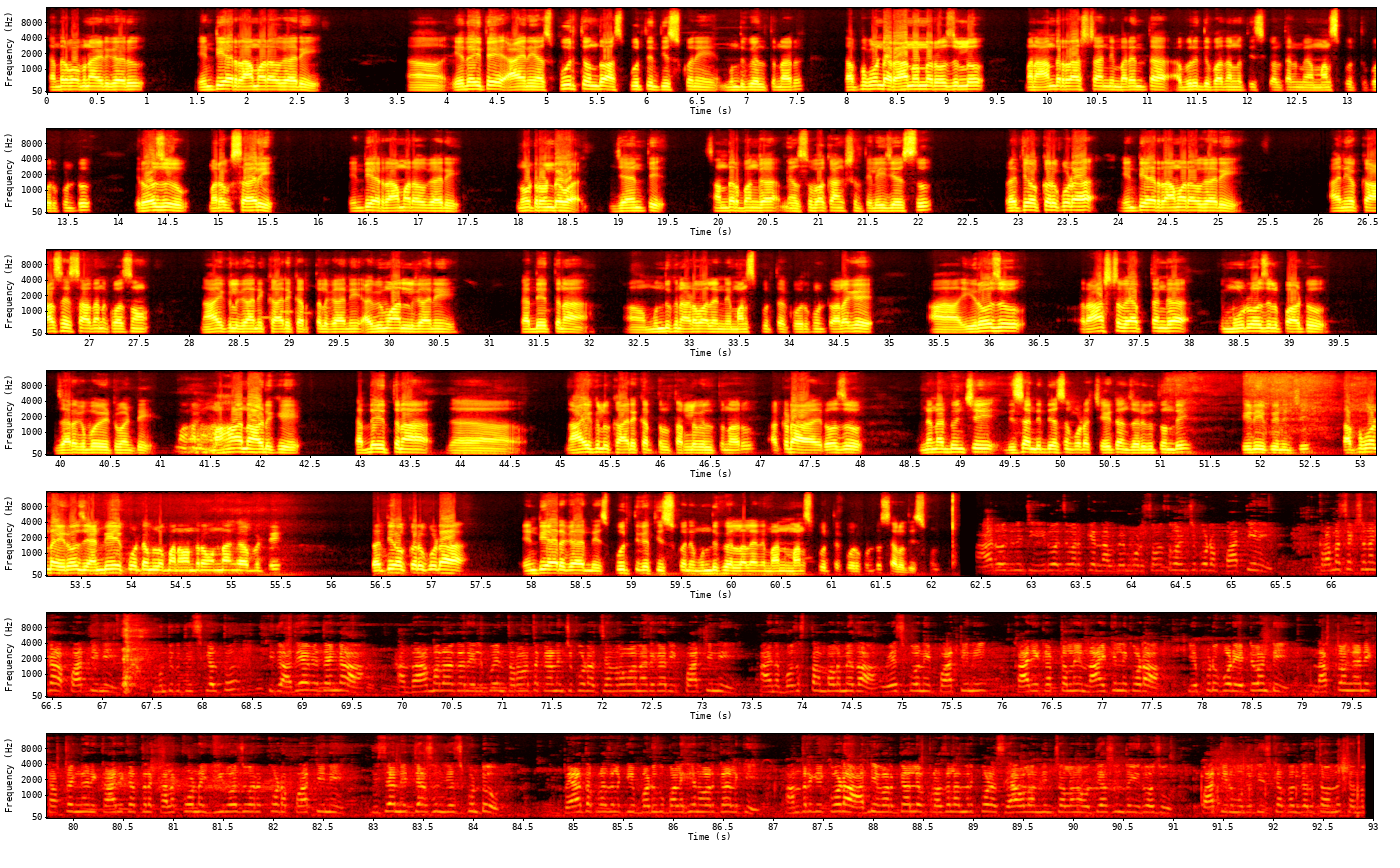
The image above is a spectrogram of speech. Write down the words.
చంద్రబాబు నాయుడు గారు ఎన్టీఆర్ రామారావు గారి ఏదైతే ఆయన స్ఫూర్తి ఉందో ఆ స్ఫూర్తిని తీసుకొని ముందుకు వెళ్తున్నారు. తప్పకుండా రానున్న రోజుల్లో మన ఆంధ్ర రాష్ట్రాన్ని మరింత అభివృద్ధి పదంలో తీసుకెళ్తారని మేము మనస్ఫూర్తి కోరుకుంటూ ఈరోజు మరొకసారి ఎన్టీఆర్ రామారావు గారి నూట రెండవ జయంతి సందర్భంగా మేము శుభాకాంక్షలు తెలియజేస్తూ ప్రతి ఒక్కరు కూడా ఎన్టీఆర్ రామారావు గారి ఆయన యొక్క ఆశయ సాధన కోసం నాయకులు కానీ కార్యకర్తలు కానీ అభిమానులు కానీ పెద్ద ఎత్తున ముందుకు నడవాలని మనస్ఫూర్తిగా కోరుకుంటూ అలాగే ఈరోజు రాష్ట్ర వ్యాప్తంగా మూడు రోజుల పాటు జరగబోయేటువంటి మహానాడుకి పెద్ద ఎత్తున నాయకులు కార్యకర్తలు తరలి వెళ్తున్నారు. అక్కడ ఈరోజు నిన్నటి నుంచి దిశానిర్దేశం కూడా చేయటం జరుగుతుంది టీడీపీ నుంచి. తప్పకుండా ఈరోజు ఎన్డీఏ కూటమిలో మనం అందరం ఉన్నాం కాబట్టి ప్రతి ఒక్కరు కూడా ఎన్టీఆర్ గారిని స్ఫూర్తిగా తీసుకొని ముందుకు వెళ్ళాలని మన మనస్ఫూర్తిగా కోరుకుంటూ సెలవు తీసుకుంటాం ఆ రోజు నుంచి ఈ రోజు వరకే నలభై మూడు సంవత్సరాల నుంచి కూడా పార్టీని క్రమశిక్షణగా పార్టీని ముందుకు తీసుకెళ్తూ ఇది అదే విధంగా ఆ రామారావు గారు వెళ్ళిపోయిన తర్వాత కాడి నుంచి కూడా చంద్రబాబు నాయుడు గారు ఈ పార్టీని ఆయన భుజస్తంభాల మీద వేసుకొని పార్టీని కార్యకర్తల్ని నాయకుల్ని కూడా ఎప్పుడు కూడా ఎటువంటి నష్టం కానీ కష్టం కానీ కార్యకర్తలు కలగకుండా ఈ రోజు వరకు కూడా పార్టీని దిశానిర్దేశం చేసుకుంటూ పేద ప్రజలకి బడుగు బలహీన వర్గాలకి అందరికీ కూడా అన్ని వర్గాల్లో ప్రజలందరికీ కూడా సేవలు అందించాలన్న ఉద్దేశంతో ఈరోజు పార్టీని ముందుకు తీసుకెళ్ళడం జరుగుతోంది. చంద్రబాబు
